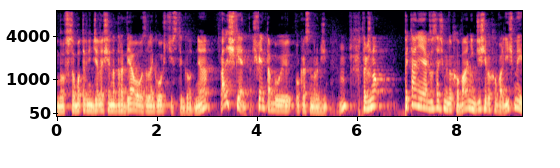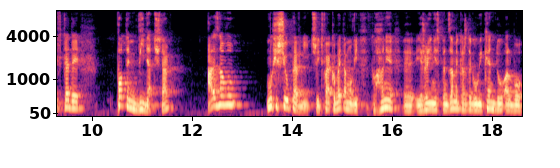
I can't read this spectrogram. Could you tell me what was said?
bo w sobotę, w niedzielę się nadrabiało zaległości z tygodnia, ale święta. Święta były okresem rodzinnym. mm. Także no, pytanie, jak zostaliśmy wychowani, gdzie się wychowaliśmy, i wtedy po tym widać, tak? Ale znowu musisz się upewnić. Czyli twoja kobieta mówi, kochanie, y, jeżeli nie spędzamy każdego weekendu albo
